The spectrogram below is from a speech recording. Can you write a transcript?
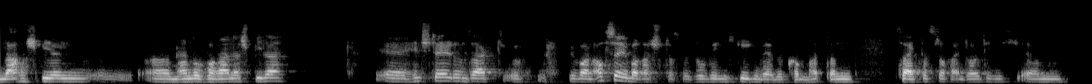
nach dem Spielen äh, Hannoveraner Spieler äh, hinstellt und sagt, äh, wir waren auch sehr überrascht, dass wir so wenig Gegenwehr bekommen haben, dann zeigt das doch eindeutig, ähm,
